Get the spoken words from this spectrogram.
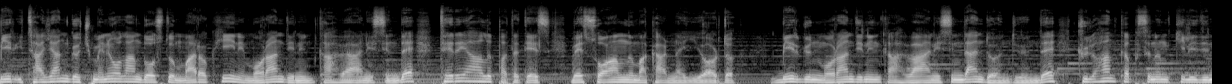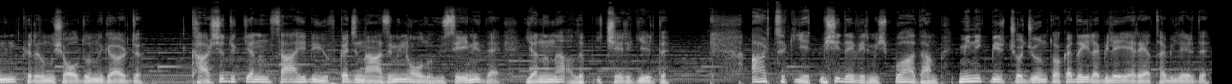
bir İtalyan göçmeni olan dostu Marocchini Morandi'nin kahvehanesinde tereyağlı patates ve soğanlı makarna yiyordu. Bir gün Morandi'nin kahvehanesinden döndüğünde külhan kapısının kilidinin kırılmış olduğunu gördü. Karşı dükkanın sahibi yufkacı Nazim'in oğlu Hüseyin'i de yanına alıp içeri girdi.'' Artık 70'i devirmiş bu adam minik bir çocuğun tokadıyla bile yere yatabilirdi.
